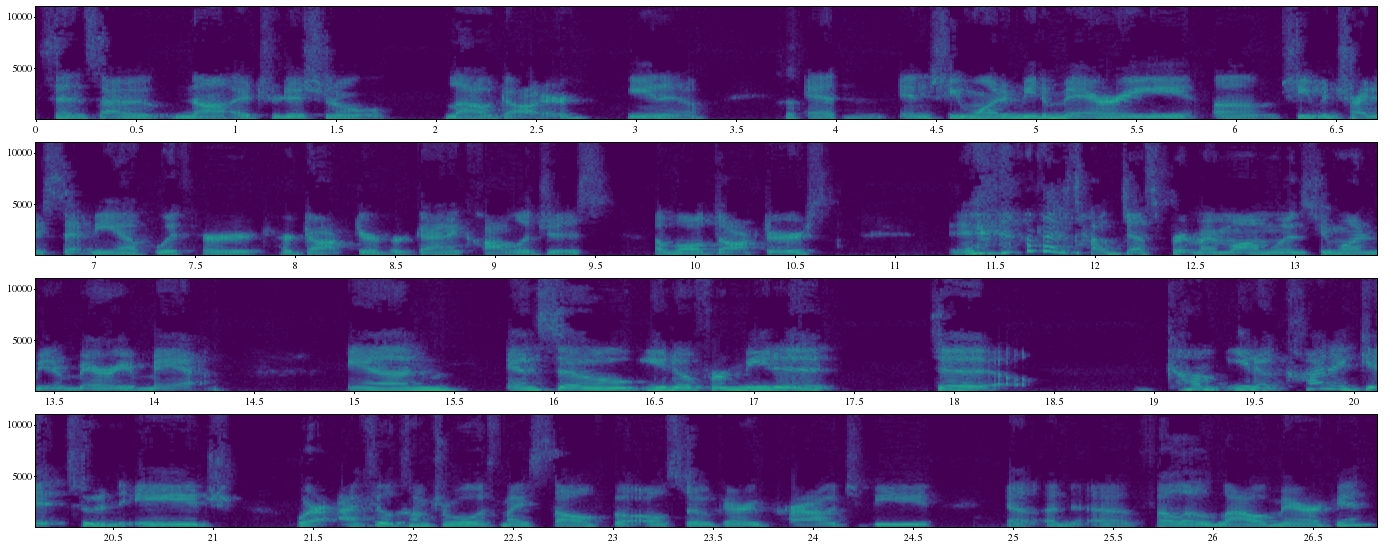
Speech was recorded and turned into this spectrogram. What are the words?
since I'm not a traditional Lao daughter, you know. and and she wanted me to marry. Um, she even tried to set me up with her her doctor, her gynecologist of all doctors. That's how desperate my mom was. She wanted me to marry a man, and and so you know, for me to to come, you know, kind of get to an age where I feel comfortable with myself, but also very proud to be a, a fellow Lao American,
